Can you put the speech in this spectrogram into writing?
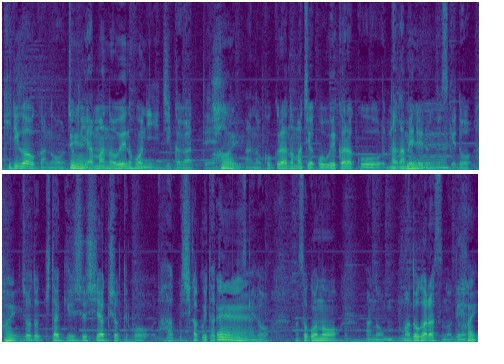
霧ヶ丘のちょっと山の上の方に実家があって、はい。あの小倉の町がこう上からこう眺めれるんですけど、はい。ちょうど北九州市役所ってこうは四角い建物ですけど、あそこのあの窓ガラスので、はい。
